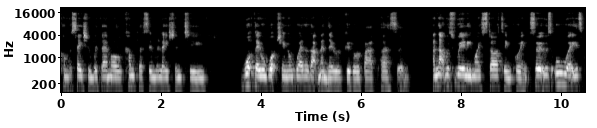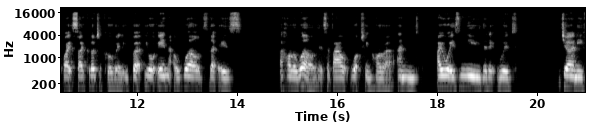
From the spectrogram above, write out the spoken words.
conversation with their moral compass in relation to what they were watching and whether that meant they were a good or a bad person. And that was really my starting point. So it was always quite psychological, really, but you're in a world that is a horror world. It's about watching horror. And I always knew that it would journey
